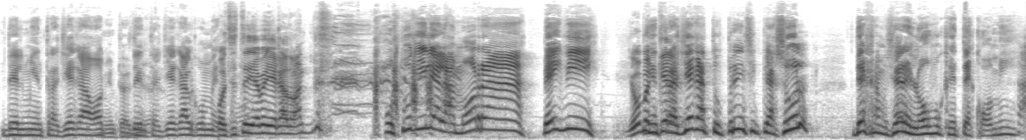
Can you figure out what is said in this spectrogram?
del mientras llega otro, Mientras mientras, llega. llega. algo mejor. Pues este ya había llegado antes. Pues tú dile a la morra, baby. Yo me mientras quedo- llega tu príncipe azul, déjame ser el lobo que te comí.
